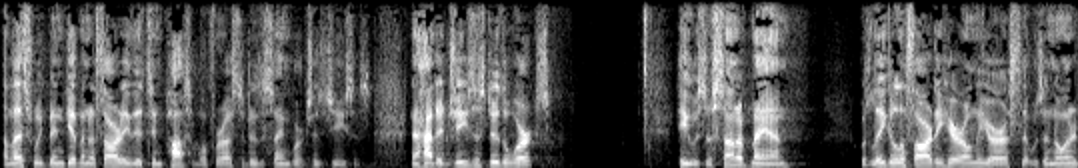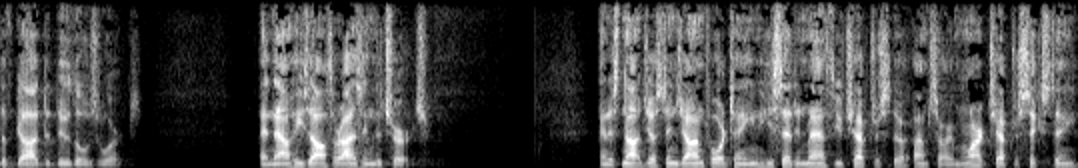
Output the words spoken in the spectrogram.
Unless we've been given authority that's impossible for us to do the same works as Jesus. Now, how did Jesus do the works? He was the Son of Man with legal authority here on the earth that was anointed of God to do those works. And now he's authorizing the church. And it's not just in John 14. He said in Matthew chapter, uh, I'm sorry, Mark chapter 16,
